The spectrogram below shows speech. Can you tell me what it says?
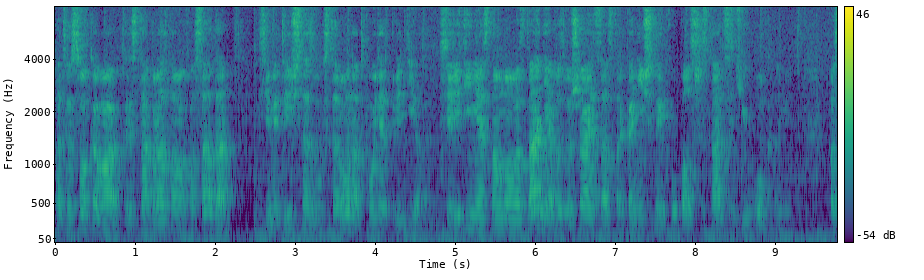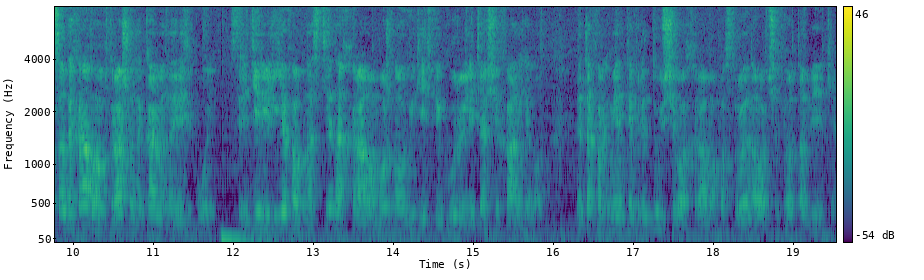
От высокого крестообразного фасада симметрично с двух сторон отходят пределы. В середине основного здания возвышается остроконечный купол с 16 окнами. Фасады храма украшены каменной резьбой. Среди рельефов на стенах храма можно увидеть фигуры летящих ангелов. Это фрагменты предыдущего храма, построенного в IV веке.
